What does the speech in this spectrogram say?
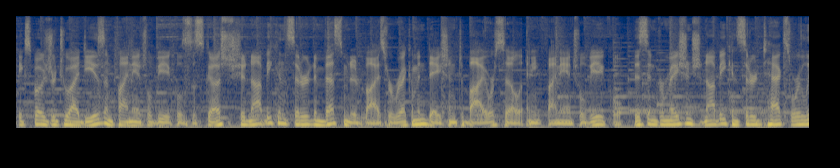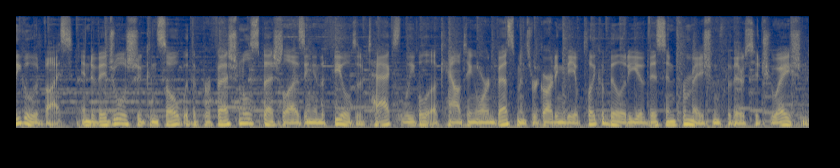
Exposure to ideas and financial vehicles discussed should not be considered investment advice or recommendation to buy or sell any financial vehicle. This information should not be considered tax or legal advice. Individuals should consult with a professional specializing in the fields of tax, legal, accounting, or investments regarding the applicability of this information for their situation.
